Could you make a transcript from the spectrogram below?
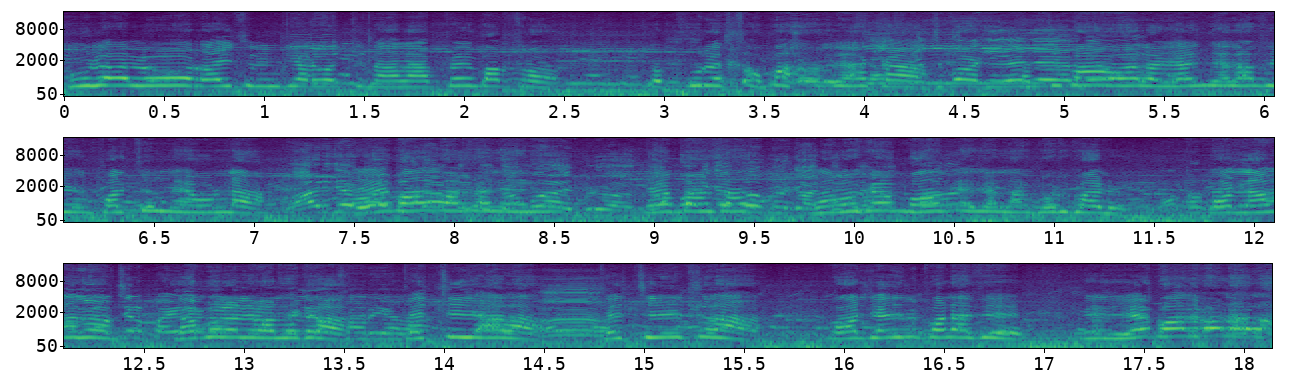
కూలోళ్ళు రైతులు ఇంటికి వచ్చి నాలుగు అబ్బాయి పడుతున్నాం ఎప్పుడు సమాధానం లేక వాళ్ళు ఏం చేయాలి? నేను ఉన్నా. ఏ బాధపడతా నేను? ఏ బాధ నమ్మకం మోసం చేశాడు నా కొడుకువాడు వాడు. నమ్మకం డబ్బులు వాళ్ళ దగ్గర తెచ్చి ఇవ్వాలా తెచ్చి ఇట్లా? వాడు చేసిన పని అది. నేను ఏ బాధపడాలా?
